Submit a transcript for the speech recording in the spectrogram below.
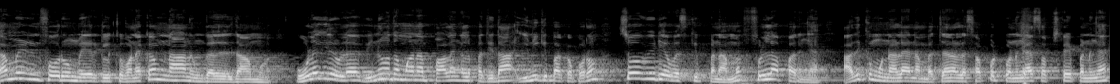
தமிழ் இன்ஃபோரூம் நேயர்களுக்கு வணக்கம். நான் உங்கள் தாமு. உலகில் உள்ள வினோதமான பாலங்களை பற்றி தான் இன்னைக்கு பார்க்க போகிறோம் ஸோ வீடியோவை ஸ்கிப் பண்ணாமல் ஃபுல்லாக பாருங்கள் அதுக்கு முன்னால் நம்ம சேனலை சப்போர்ட் பண்ணுங்கள் சப்ஸ்கிரைப் பண்ணுங்கள்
